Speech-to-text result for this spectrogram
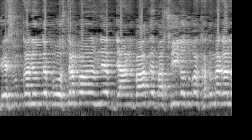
ਫੇਸਬੁੱਕਾਂ ਦੇ ਉੱਤੇ ਪੋਸਟਾਂ ਪਾਉਣੇ ਜਾਣ ਬਾਅਦ ਤੇ ਬਸ ਠੀਕ ਉਦੋਂ ਬਾਅਦ ਖਤਮ ਹੈ ਗੱਲ।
